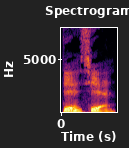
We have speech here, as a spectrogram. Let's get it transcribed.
电线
